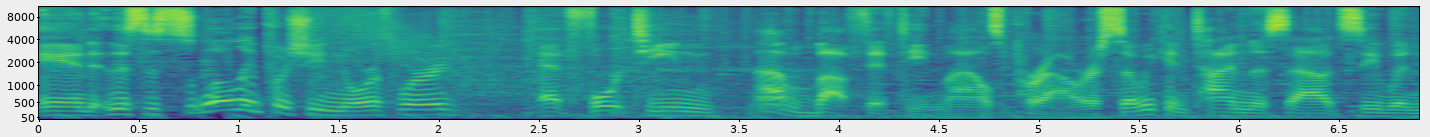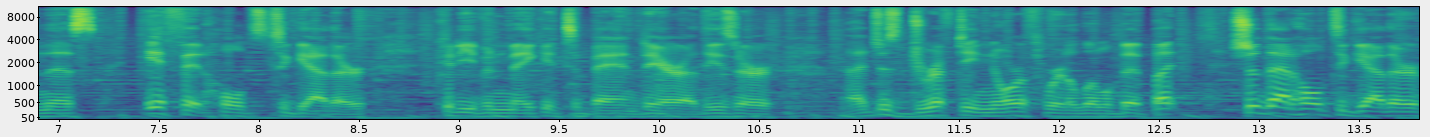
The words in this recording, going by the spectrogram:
And this is slowly pushing northward at 14, uh, about 15 miles per hour. So we can time this out, see when this, if it holds together, could even make it to Bandera. These are uh, just drifting northward a little bit. But should that hold together,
